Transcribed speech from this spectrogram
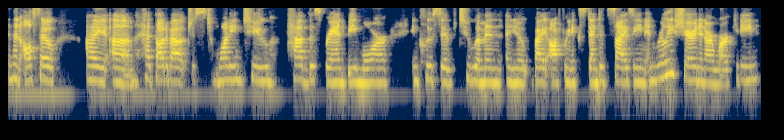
And then also, I um, had thought about just wanting to have this brand be more inclusive to women, you know, by offering extended sizing and really sharing in our marketing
